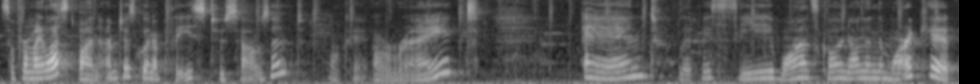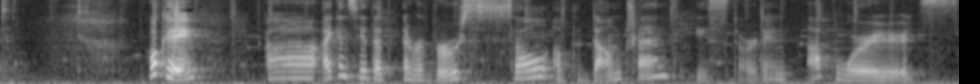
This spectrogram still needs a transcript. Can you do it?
So for my last one, I'm just gonna place 2000. Okay, all right. And let me see what's going on in the market. Okay, uh, I can see that a reversal of the downtrend is starting upwards.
